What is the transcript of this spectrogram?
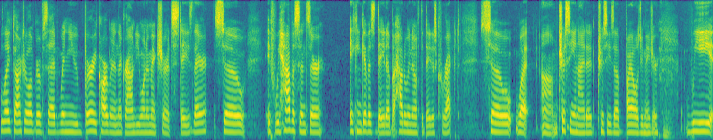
like Dr. Lovegrove said, when you bury carbon in the ground, you want to make sure it stays there. So, if we have a sensor, it can give us data, but how do we know if the data is correct? So, what um, Trissy and I did, Trissy's a biology major, we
